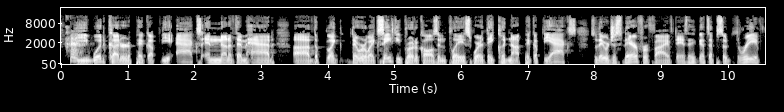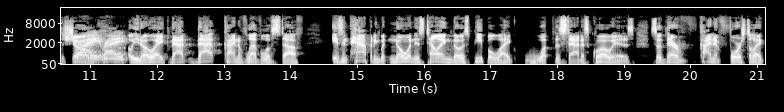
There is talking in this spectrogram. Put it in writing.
the woodcutter to pick up the axe, and none of them had uh, the like there were like safety protocols in place where they could not pick up the axe, so they were just there for five days. I think that's episode three of the show. Right. Right Oh, you know, like that, that kind of level of stuff isn't happening, but no one is telling those people like what the status quo is. So they're kind of forced to like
